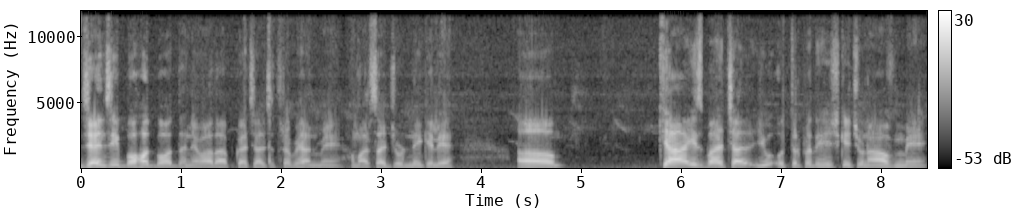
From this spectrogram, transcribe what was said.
जैन जी बहुत बहुत धन्यवाद आपका चलचित्र अभियान में हमारे साथ जुड़ने के लिए। आ, क्या इस बार चल उत्तर प्रदेश के चुनाव में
